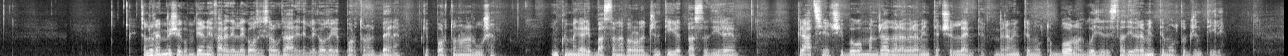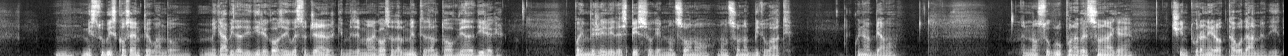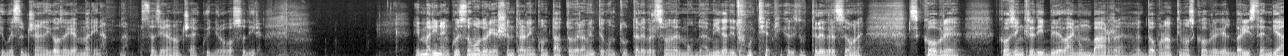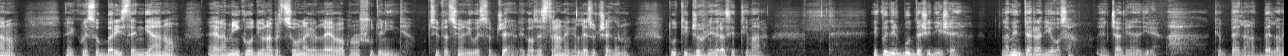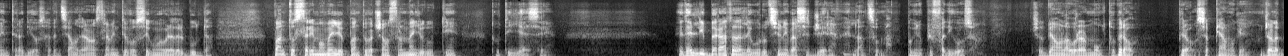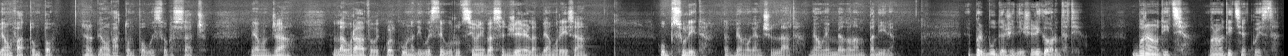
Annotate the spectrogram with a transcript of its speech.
Allora invece conviene fare delle cose salutari, delle cose che portano il bene, che portano la luce, in cui magari basta una parola gentile, basta dire grazie, il cibo che ho mangiato era veramente eccellente, veramente molto buono e voi siete stati veramente molto gentili. Mm, mi stupisco sempre quando mi capita di dire cose di questo genere perché mi sembra una cosa talmente tanto ovvia da dire che poi invece si vede spesso che non sono, non sono abituati. Qui noi abbiamo nel nostro gruppo una persona che è cintura nera ottavo danno di, di questo genere di cose che è Marina. Eh, stasera non c'è, quindi lo posso dire. E Marina in questo modo riesce a entrare in contatto veramente con tutte le persone del mondo, è amica di tutti, amica di tutte le persone, scopre cose incredibili, va in un bar e dopo un attimo scopre che il barista è indiano e questo barista indiano era amico di una persona che lei aveva conosciuto in India. Situazioni di questo genere, cose strane che a lei succedono tutti i giorni della settimana. E quindi il Buddha ci dice, la mente è radiosa, e già viene da dire, ah, che bella, una bella mente radiosa. Pensiamo se la nostra mente fosse come quella del Buddha, quanto staremmo meglio e quanto facciamo star meglio tutti, tutti gli esseri. Ed è liberata dalle corruzioni passeggere. E là, insomma, un pochino più faticoso. Ci dobbiamo lavorare molto, però, però sappiamo che già l'abbiamo fatto un po'. Già l'abbiamo fatto un po' questo passaggio. Abbiamo già lavorato e qualcuna di queste corruzioni passeggere l'abbiamo resa obsoleta, l'abbiamo cancellata, abbiamo cambiato lampadina. E poi il Buddha ci dice, ricordati, buona notizia, buona notizia è questa,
